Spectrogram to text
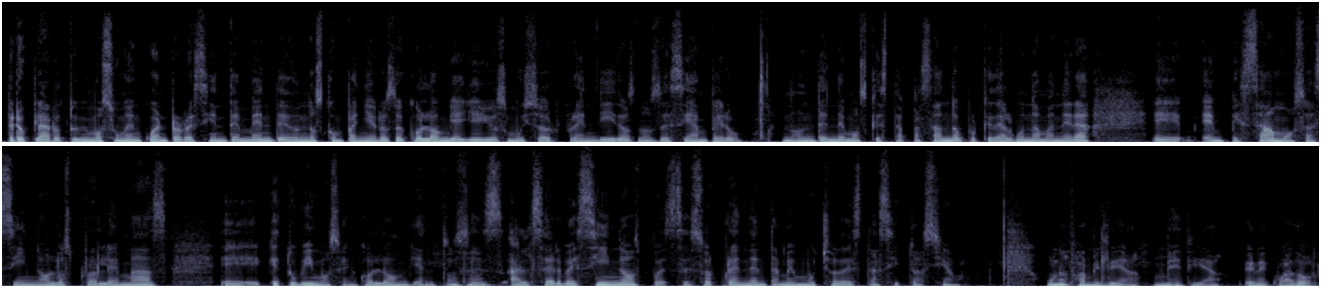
Pero claro, tuvimos un encuentro recientemente de unos compañeros de Colombia y ellos muy sorprendidos nos decían, pero no entendemos qué está pasando porque de alguna manera eh, empezamos así, ¿no? Los problemas eh, que tuvimos en Colombia. Entonces, al ser vecinos, pues se sorprenden también mucho de esta situación. Una familia media en Ecuador,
